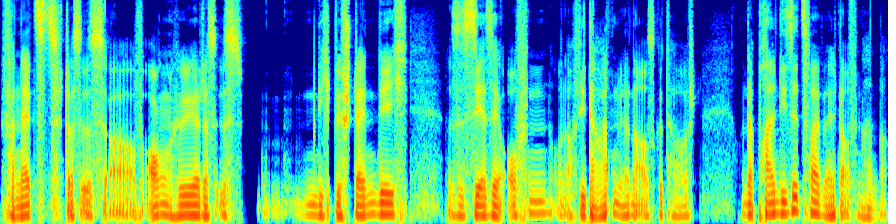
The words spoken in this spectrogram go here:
vernetzt, das ist auf Augenhöhe, das ist nicht beständig, das ist sehr, sehr offen und auch die Daten werden ausgetauscht. Und da prallen diese zwei Welten aufeinander.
